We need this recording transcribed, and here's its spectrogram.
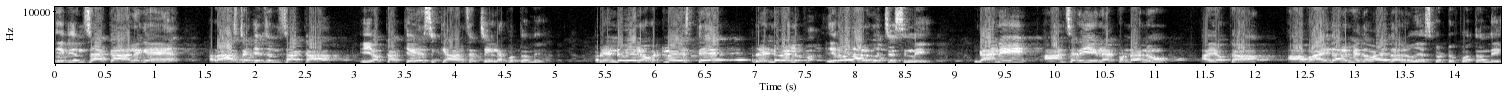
గిరిజన శాఖ అలాగే రాష్ట్ర గిరిజన శాఖ ఈ యొక్క కేసుకి ఆన్సర్ చేయలేకపోతుంది. రెండు వేల ఒకటిలో వేస్తే రెండు వేల ఇరవై నాలుగు వచ్చేసింది. కానీ ఆన్సర్ ఇయ్యలేకుండాను ఆ యొక్క ఆ వాయిదాల మీద వాయిదాలు వేసుకుంటూ పోతుంది.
